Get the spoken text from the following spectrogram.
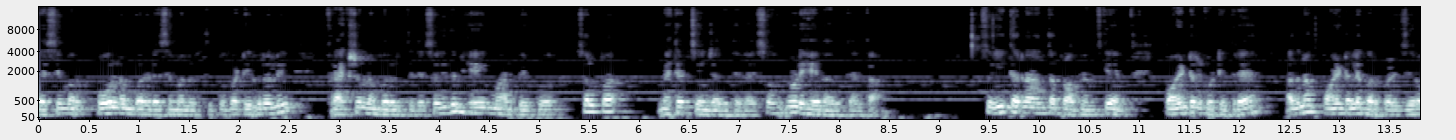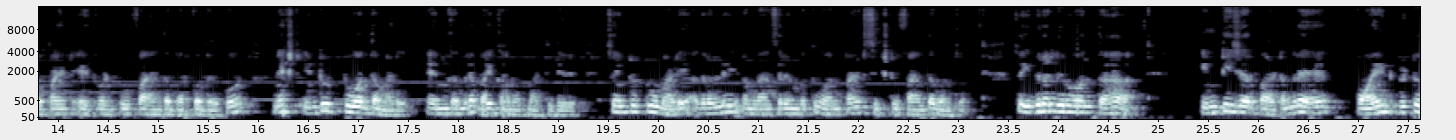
ಡೆಸಿಮಲ್ ಹೋಲ್ ನಂಬರ್ ಡೆಸಿಮಲ್ ಇರ್ತಿತ್ತು ಬಟ್ ಇದರಲ್ಲಿ ಫ್ರ್ಯಾಕ್ಷನಲ್ ನಂಬರ್ ಇರ್ತಿದೆ. ಸೊ ಇದನ್ನು ಹೇಗೆ ಮಾಡಬೇಕು? ಸ್ವಲ್ಪ ಮೆಥಡ್ ಚೇಂಜ್ ಆಗುತ್ತೆ ಸೊ ನೋಡಿ ಹೇಗಾಗುತ್ತೆ ಅಂತ. ಸೊ ಈ ಥರನಂಥ ಪ್ರಾಬ್ಲಮ್ಸ್ಗೆ ಪಾಯಿಂಟಲ್ಲಿ ಕೊಟ್ಟಿದ್ರೆ ಅದನ್ನು ಪಾಯಿಂಟಲ್ಲೇ ಬರ್ಕೊಳ್ಳಿ. Zero point eight one two five ಅಂತ ಬರ್ಕೋಬೇಕು. ನೆಕ್ಸ್ಟ್ ಇಂಟು ಟೂ ಅಂತ ಮಾಡಿ. ಏನಂತಂದರೆ ಬರೀ ಕನ್ವರ್ಟ್ ಮಾಡ್ತಿದ್ದೀವಿ. ಸೊ ಇಂಟು ಟೂ ಮಾಡಿ, ಅದರಲ್ಲಿ ನಮ್ಗೆ ಆನ್ಸರ್ ಏನು ಬಂತು? One point six two five ಅಂತ ಬಂತು. ಸೊ ಇದರಲ್ಲಿರುವಂತಹ ಇಂಟೀಜರ್ ಪಾರ್ಟ್ ಅಂದರೆ ಪಾಯಿಂಟ್ ಬಿಟ್ಟು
